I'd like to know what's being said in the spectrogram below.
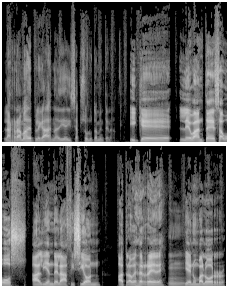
las ramas desplegadas, nadie dice absolutamente nada. Y que levante esa voz a alguien de la afición a través de redes Mm. tiene un valor,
